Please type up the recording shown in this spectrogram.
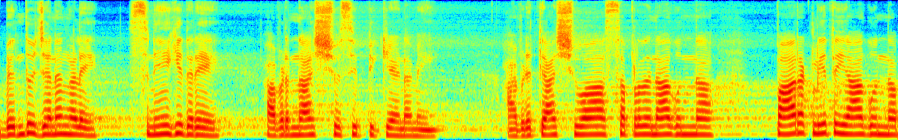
ബന്ധുജനങ്ങളെ സ്നേഹിതരെ അവിടുന്ന് ആശ്വസിപ്പിക്കണമേ. അവിടുത്തെ ആശ്വാസപ്രദനാകുന്ന പാറക്ലീത്തയാകുന്ന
